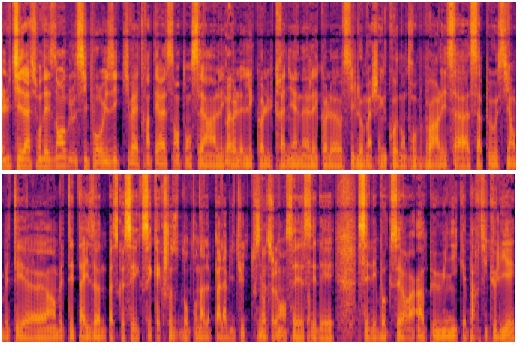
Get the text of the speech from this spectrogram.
L'utilisation des angles aussi pour Usyk qui va être intéressante. On sait, hein, l'école, l'école ukrainienne, l'école aussi Lomachenko dont on peut parler, ça, ça peut aussi embêter, euh, embêter Tyson parce que c'est, quelque chose dont on n'a pas l'habitude, tout Bien simplement. c'est, des, boxeurs un peu uniques et particuliers.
